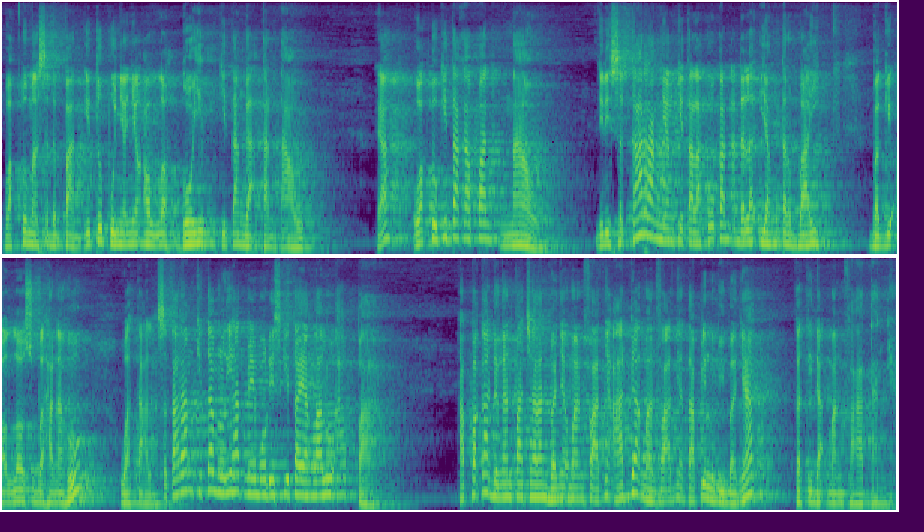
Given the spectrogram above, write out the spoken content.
waktu masa depan itu punyanya Allah, goib kita nggak akan tahu. Ya, waktu kita kapan? Now. Jadi sekarang yang kita lakukan adalah yang terbaik bagi Allah Subhanahu wa taala. Sekarang kita melihat memoris kita yang lalu apa? Apakah dengan pacaran banyak manfaatnya? Ada manfaatnya, tapi lebih banyak ketidakmanfaatannya.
